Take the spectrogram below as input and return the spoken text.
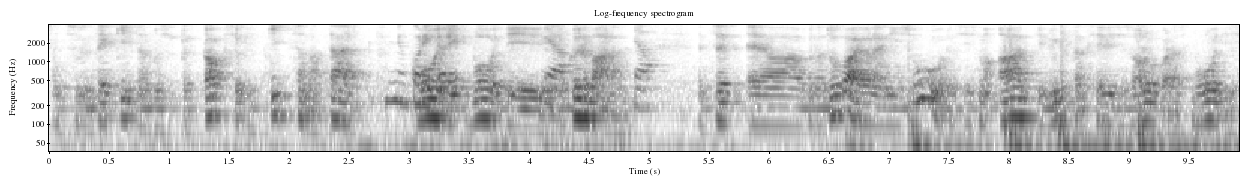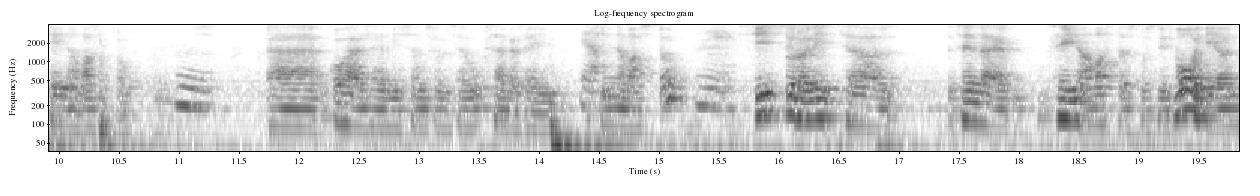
et sul tekib nagu siukest kaks siukest kitsamat äärt voodi koridorid,, voodi Jaa. kõrvale. ja, et see ja kuna tuba ei ole nii suur, siis ma alati lükkaks sellises olukorras voodi seina vastu nii, äh,. Kohe see, mis on sul see uksega sein, sinna vastu, siis sul olid seal selle seina vastas, kus nüüd voodi on,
